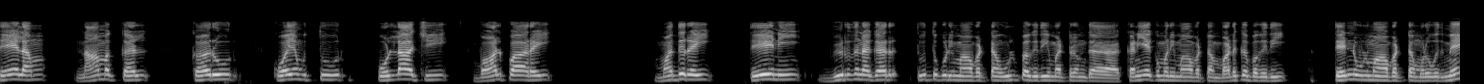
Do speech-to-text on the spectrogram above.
சேலம் நாமக்கல் கரூர் கோயமுத்தூர் பொள்ளாச்சி வால்பாறை மதுரை தேனி விருதுநகர் தூத்துக்குடி மாவட்டம் உள்பகுதி மற்றும் இந்த கன்னியாகுமரி மாவட்டம் வடக்கு பகுதி தென் உள் மாவட்டம் முழுவதுமே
